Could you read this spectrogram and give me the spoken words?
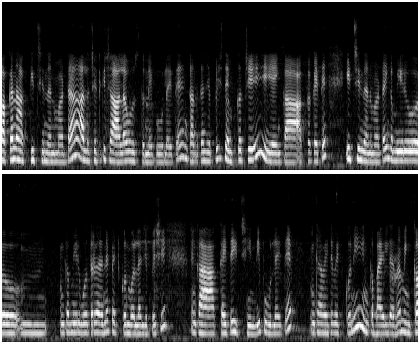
పక్కన అక్క ఇచ్చిందనమాట వాళ్ళ చెట్టుకి చాలా వస్తున్నాయి పువ్వులు అయితే ఇంకా అందుకని చెప్పేసి తెంపుకొచ్చి ఇంకా అక్కకైతే ఇచ్చిందనమాట ఇంకా మీరు ఇంకా మీరు పోతారు కదనే పెట్టుకొని పోవాలని చెప్పేసి ఇంకా అక్క అయితే ఇచ్చింది పువ్వులు అయితే ఇంకా అవైతే పెట్టుకొని ఇంకా బయలుదేరినాం. ఇంకా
